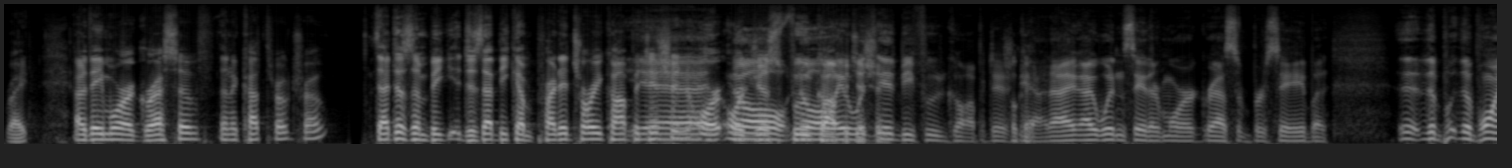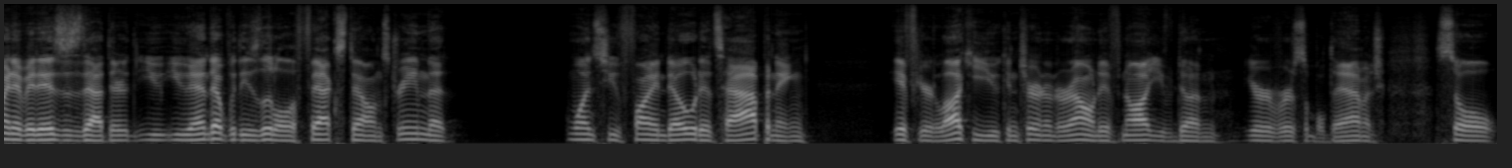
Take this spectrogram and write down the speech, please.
right? Are they more aggressive than a cutthroat trout? That doesn't be, does that become predatory competition Yeah, or, or no, just food no, competition? It would, it'd be food competition. Okay. Yeah, I, I wouldn't say they're more aggressive per se, but the the, the point of it is is that there you you end up with these little effects downstream that once you find out it's happening, if you're lucky, you can turn it around. If not, you've done irreversible damage. So.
